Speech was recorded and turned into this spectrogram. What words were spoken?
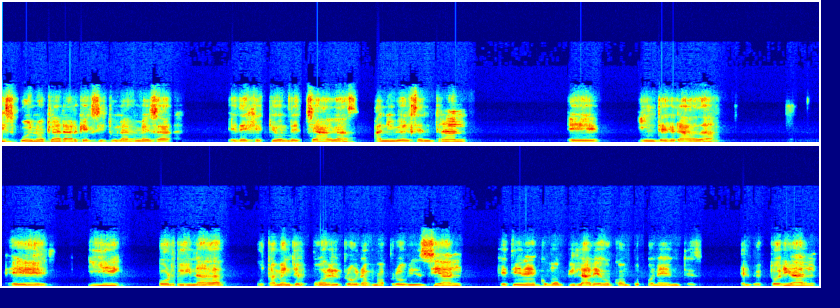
es bueno aclarar que existe una mesa de gestión de Chagas a nivel central, integrada y coordinada justamente por el programa provincial que tiene como pilares o componentes el vectorial,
